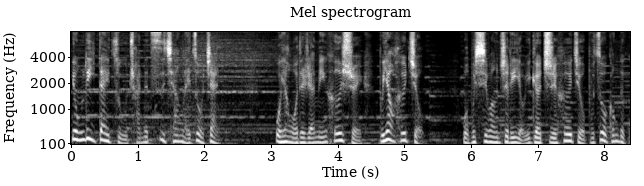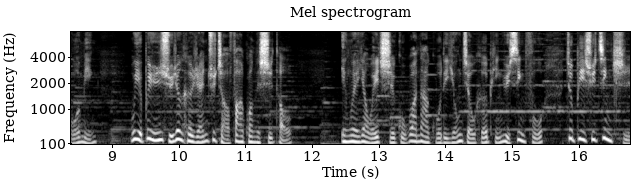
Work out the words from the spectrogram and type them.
用历代祖传的刺枪来作战。我要我的人民喝水，不要喝酒。我不希望这里有一个只喝酒不做工的国民。我也不允许任何人去找发光的石头。因为要维持古瓜纳国的永久和平与幸福，就必须禁止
